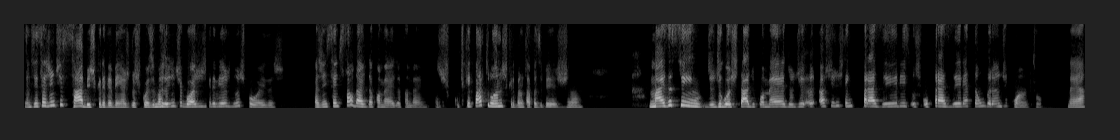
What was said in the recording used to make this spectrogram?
Eu não sei se a gente sabe escrever bem as duas coisas, mas a gente gosta de escrever as duas coisas. A gente sente saudade da comédia também. Fiquei quatro anos escrevendo Tapas e Beijos, né? Mas, assim, de, de gostar de comédia, de, acho que a gente tem prazeres, o prazer é tão grande quanto, né?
